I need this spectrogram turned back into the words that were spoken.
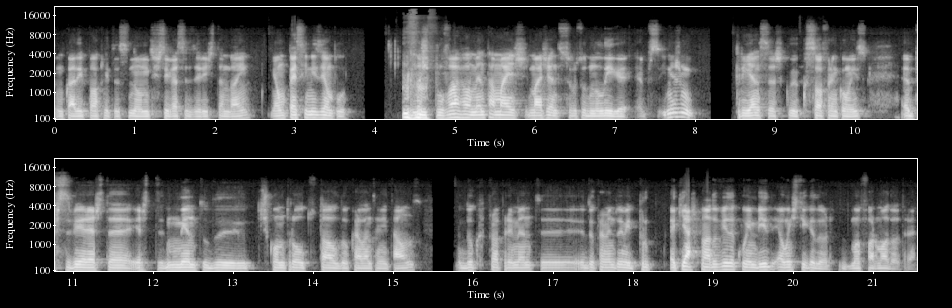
um bocado hipócrita se não estivesse a dizer isto também, é um péssimo exemplo. Uhum. Mas provavelmente há mais, mais gente, sobretudo na Liga, e mesmo crianças que, que sofrem com isso, a perceber esta, este momento de descontrole total do Carl Anthony Towns do que propriamente do, que propriamente do Embiid. Porque aqui acho que não há dúvida que o Embiid é o instigador, de uma forma ou de outra.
